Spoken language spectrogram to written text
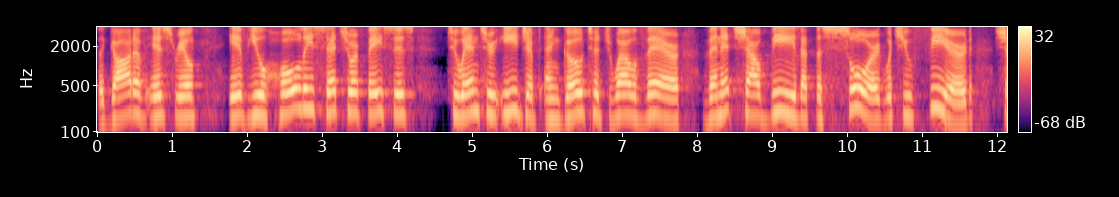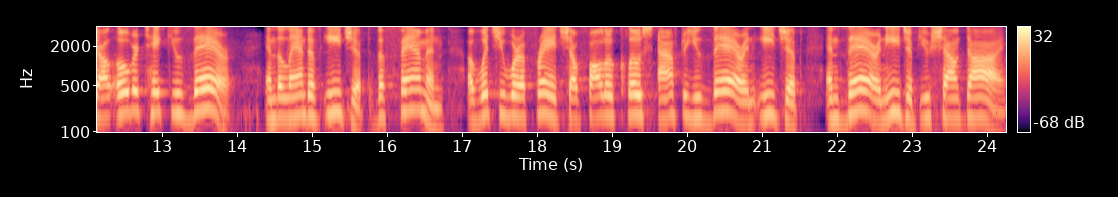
the God of Israel, if you wholly set your faces to enter Egypt and go to dwell there, then it shall be that the sword which you feared shall overtake you there in the land of Egypt. The famine of which you were afraid shall follow close after you there in Egypt, and there in Egypt you shall die.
